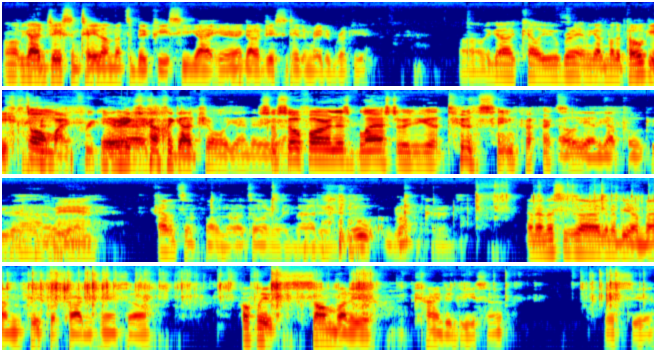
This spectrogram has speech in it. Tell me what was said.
Uh, we got Jayson Tatum. That's a big piece PC guy here. I got a Jayson Tatum rated rookie. Uh, we got Kelly Oubre and we got another Pokey. Oh my freaking There we go. We got a troll again. There So go. so far in this blaster, you got two of the same cards. Oh yeah, we got Pokey back. Oh, man. Having some fun though. That's all that really matters. oh, I'm dropping cards. And then this is uh, gonna be our mem. Pretty thick card in here, so hopefully it's somebody kind of decent. We'll see. Got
